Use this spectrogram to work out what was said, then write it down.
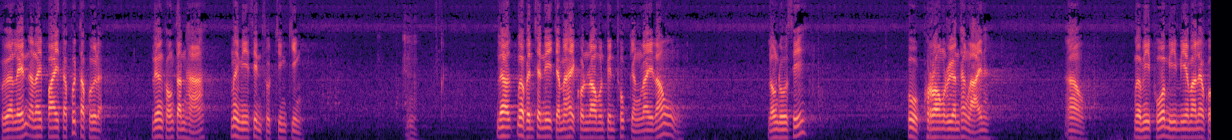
เผื่อเลนอะไรไปแต่พุทธเพื่อเรื่องของตัณหาไม่มีสิ้นสุดจริง ๆ แล้วเมื่อเป็นเช่นนี้จะไม่ให้คนเรามันเป็นทุกข์อย่างไรเล่า ลองดูสิ ผู้ครองเรือนทั้งหลายนะอ้าว เมื่อมีผัวมีเมียมาแล้วก็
